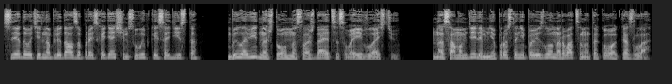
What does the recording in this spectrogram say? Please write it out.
Следователь наблюдал за происходящим с улыбкой садиста. Было видно, что он наслаждается своей властью. На самом деле, мне просто не повезло нарваться на такого козла.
